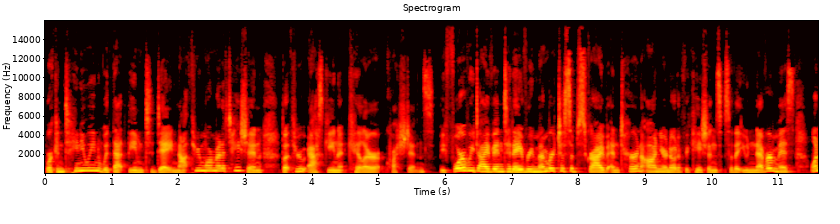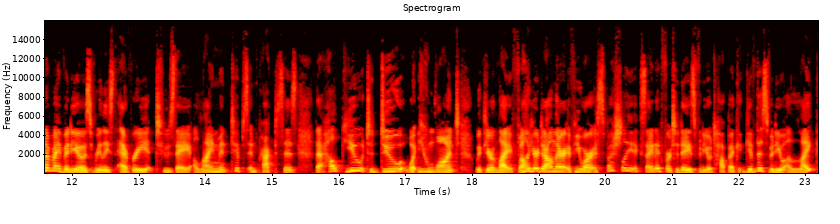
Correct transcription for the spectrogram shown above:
We're continuing with that theme today, not through more meditation, but through asking killer questions. Before we dive in today, remember to subscribe and turn on your notifications so that you never miss one of my videos released every Tuesday alignment tips and practices that help you to do what you want with your life. While you're down there, if you are especially especially excited for today's video topic, give this video a like.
